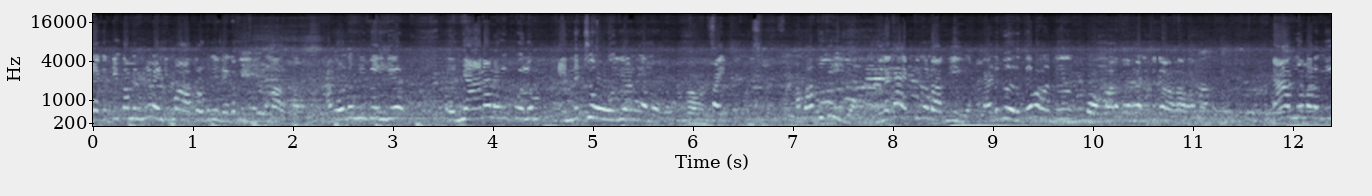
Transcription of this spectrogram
നെഗറ്റീവ് കമന്റിന് വേണ്ടി നിന്നെയൊക്കെ വീഡിയോ ആൾക്കാരാണ്. അതുകൊണ്ട് നീ വലിയ ഞാനാണെങ്കിൽ പോലും എന്റെ ജോലിയാണ് ഞാൻ നോക്കുന്നത്. ഫൈറ്റ് അപ്പൊ അത് ചെയ്യാം. നിനക്ക് ആക്ടിങ് അത് ചെയ്യാം അല്ലാണ്ട് വെറുതെ വന്നിട്ട് കോമാളിത്തരം കളിച്ചിട്ട് ആളാവാൻ ഞാൻ പറഞ്ഞു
